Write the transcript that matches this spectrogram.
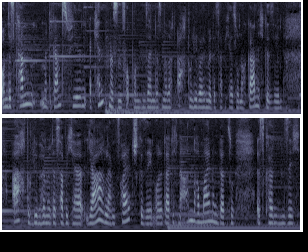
Und es kann mit ganz vielen Erkenntnissen verbunden sein, dass man sagt, ach du lieber Himmel, das habe ich ja so noch gar nicht gesehen. Ach du lieber Himmel, das habe ich ja jahrelang falsch gesehen oder da hatte ich eine andere Meinung dazu. Es könnten sich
